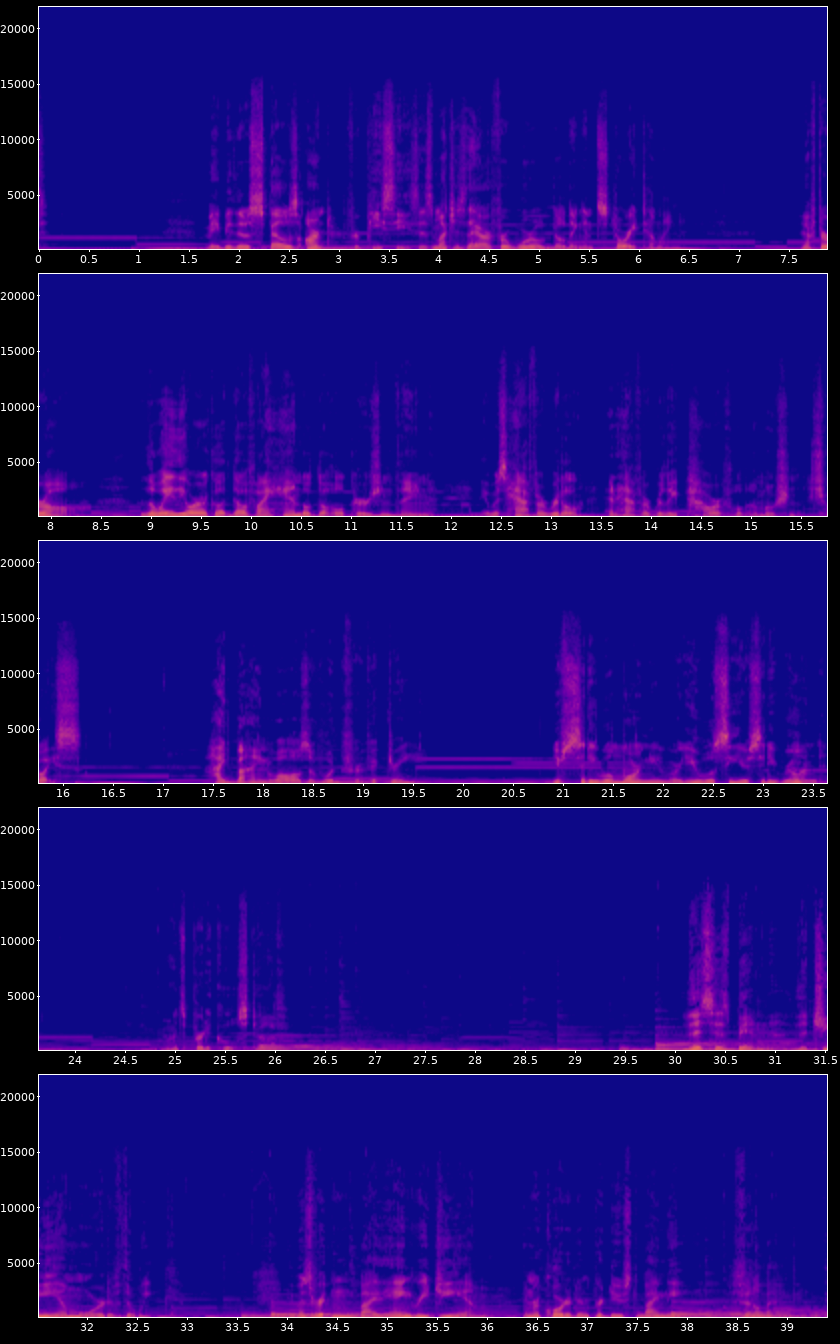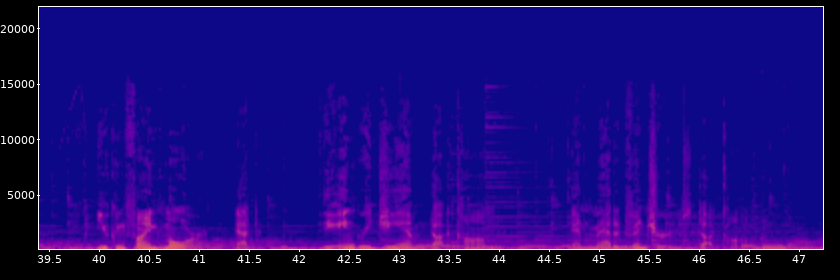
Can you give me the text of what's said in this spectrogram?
Maybe those spells aren't for PCs as much as they are for world building and storytelling. After all, the way the Oracle at Delphi handled the whole Persian thing, it was half a riddle and half a really powerful emotional choice. Hide behind walls of wood for victory? Your city will mourn you, or you will see your city ruined? That's pretty cool stuff. This has been the GM Word of the Week. It was written by the Angry GM and recorded and produced by me, Fiddleback. You can find more at theangrygm.com and madadventurers.com.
